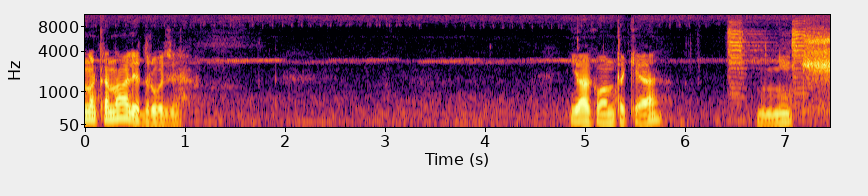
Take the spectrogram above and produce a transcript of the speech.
на каналі, друзі. Як вам таке? Ніч.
